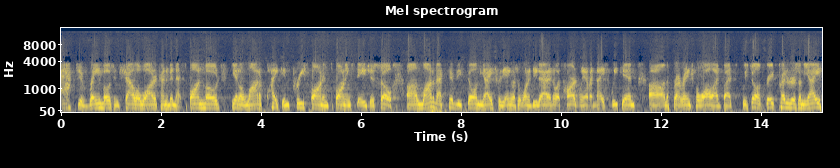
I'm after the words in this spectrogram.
active rainbows in shallow water, kind of in that spawn mode. You get a lot of pike in pre-spawn and spawning stages. So uh, a lot of activity still on the ice for the anglers that want to do that. I know it's hard when we have a nice weekend uh, on the front range for walleye, but we still have great predators on the ice.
